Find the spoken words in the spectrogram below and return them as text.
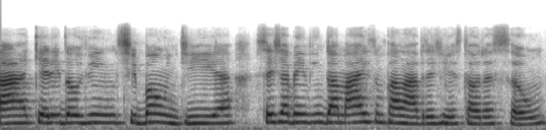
Olá, querido ouvinte, bom dia. Seja bem-vindo a mais um Palavras de Restauração.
